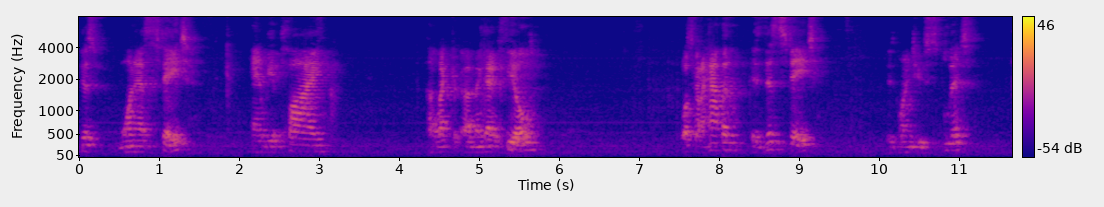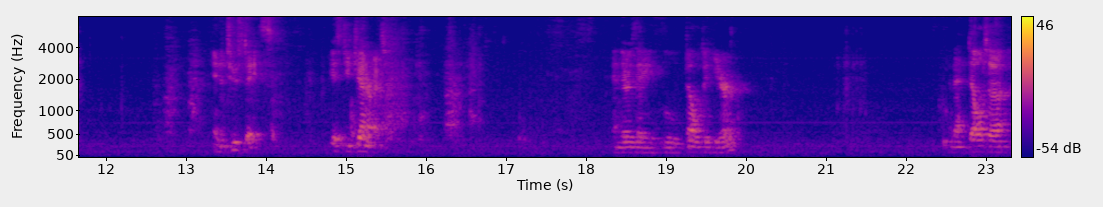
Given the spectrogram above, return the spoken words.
this 1s state and we apply an electric, a magnetic field, what's going to happen is this state is going to split into two states. It's degenerate. And there's a little delta here. And that delta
